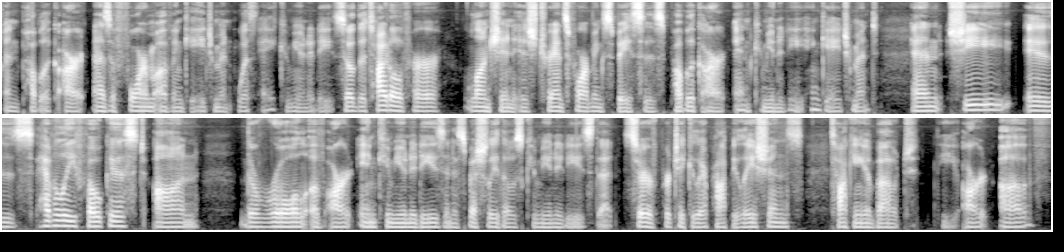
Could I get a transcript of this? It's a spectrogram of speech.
and public art as a form of engagement with a community. So the title of her luncheon is Transforming Spaces, Public Art, and Community Engagement. And she is heavily focused on the role of art in communities, and especially those communities that serve particular populations, talking about the art of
